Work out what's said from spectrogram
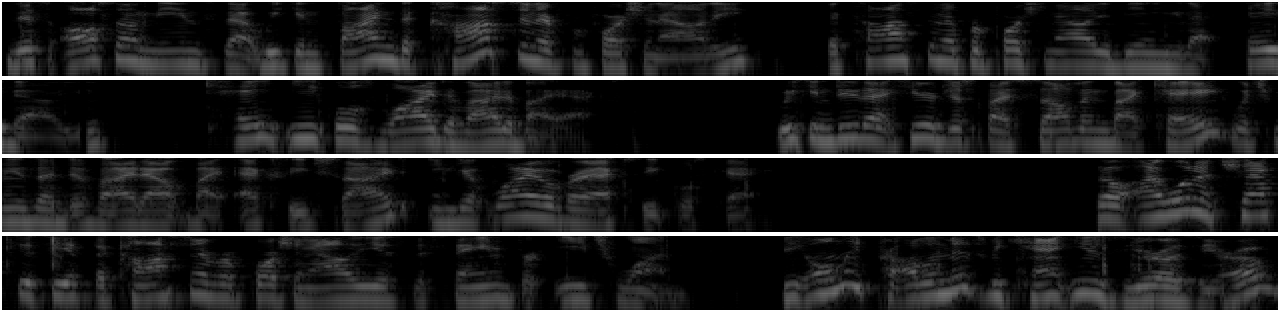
This also means that we can find the constant of proportionality, the constant of proportionality being that k value, k equals y divided by x. We can do that here just by solving by k, which means I divide out by x each side and get y over x equals k. So I want to check to see if the constant of proportionality is the same for each one. The only problem is we can't use 0, 0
